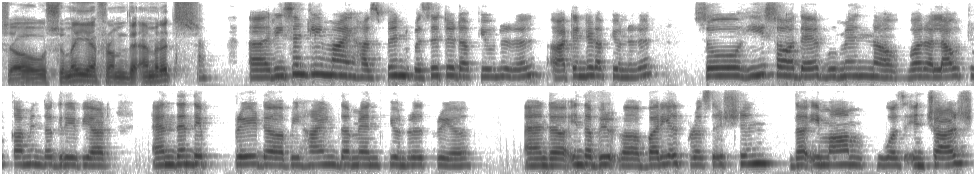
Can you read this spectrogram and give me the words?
So, Sumaya from the Emirates. Uh, recently, my husband visited a funeral, attended a funeral. So he saw there women uh, were allowed to come in the graveyard, and then they prayed uh, behind the men funeral prayer. And uh, in the uh, burial procession, the imam who was in charge,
